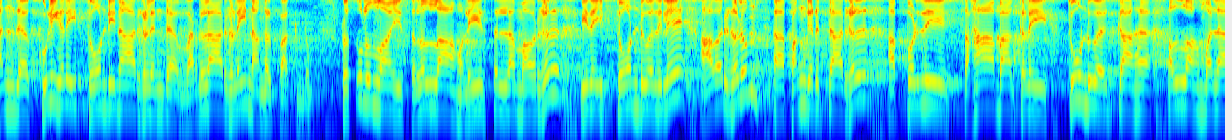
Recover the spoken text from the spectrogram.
அந்த குழிகளை தோண்டினார்கள் என்ற வரலாறுகளை நாங்கள் பார்க்கின்றோம். ரசூலுல்லாஹி சல்லாஹ் அலேசல்லம் அவர்கள் இதை தோண்டுவதிலே அவர்களும் பங்கெடுத்தார்கள். அப்பொழுது சஹாபாக்களை தூண்டுவதற்காக அல்லாஹுமல்லா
